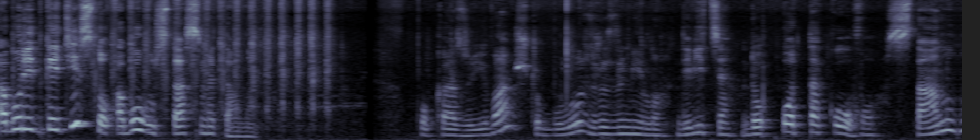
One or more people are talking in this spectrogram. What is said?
або рідке тісто, або густа сметана. Показую вам, щоб було зрозуміло. Дивіться, до от такого стану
